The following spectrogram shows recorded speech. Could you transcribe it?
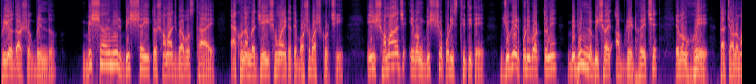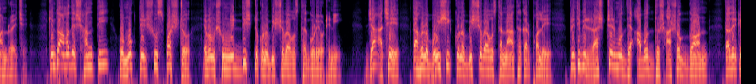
প্রিয় দর্শকবৃন্দ, বিশ্বায়নের বিশ্বায়িত সমাজ ব্যবস্থায় এখন আমরা যেই সময়টাতে বসবাস করছি, এই সমাজ এবং বিশ্ব পরিস্থিতিতে যুগের পরিবর্তনে বিভিন্ন বিষয় আপগ্রেড হয়েছে এবং হয়ে তা চলমান রয়েছে। কিন্তু আমাদের শান্তি ও মুক্তির সুস্পষ্ট এবং সুনির্দিষ্ট কোনো বিশ্বব্যবস্থা গড়ে ওঠেনি। যা আছে তা হল বৈশ্বিক কোনো বিশ্বব্যবস্থা না থাকার ফলে পৃথিবীর রাষ্ট্রের মধ্যে আবদ্ধ শাসকগণ তাদেরকে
